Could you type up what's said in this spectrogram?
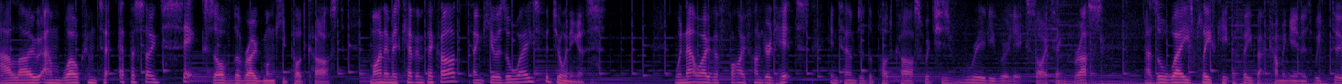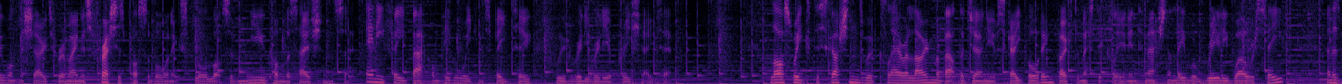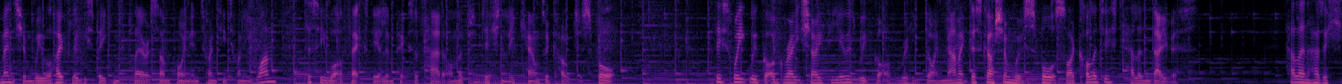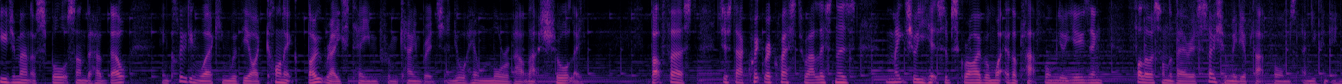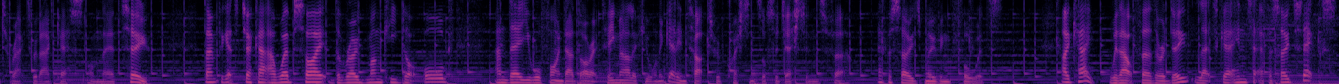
Hello and welcome to episode six of the Rogue Monkey podcast. My name is Kevin Pickard. Thank you as always for joining us. We're now over 500 hits in terms of the podcast, which is really, really exciting for us. As always, please keep the feedback coming in as we do want the show to remain as fresh as possible and explore lots of new conversations. So, any feedback on people we can speak to, we would really, really appreciate it. Last week's discussions with Claire Alome about the journey of skateboarding, both domestically and internationally, were really well received. And as mentioned, we will hopefully be speaking to Claire at some point in 2021 to see what effects the Olympics have had on the traditionally counterculture sport. This week we've got a great show for you as we've got a really dynamic discussion with sports psychologist Helen Davis. Helen has a huge amount of sports under her belt including working with the iconic boat race team from Cambridge, and you'll hear more about that shortly. But first, just our quick request to our listeners make sure you hit subscribe on whatever platform you're using, follow us on the various social media platforms, and you can interact with our guests on there too. Don't forget to check out our website, theroguemonkey.org, and there you will find our direct email if you want to get in touch with questions or suggestions for episodes moving forwards. Okay, without further ado, let's get into episode 6.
